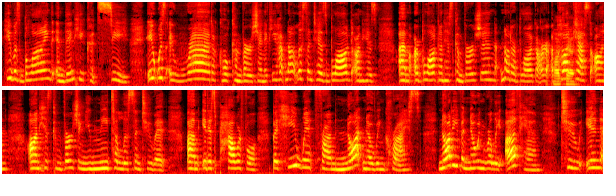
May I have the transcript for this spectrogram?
He was blind and then he could see. It was a radical conversion. If you have not listened to his blog on his um, our blog on his conversion, not our blog, our podcast, podcast on on his conversion, you need to listen to it. Um, it is powerful. But he went from not knowing Christ, not even knowing really of him, to in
